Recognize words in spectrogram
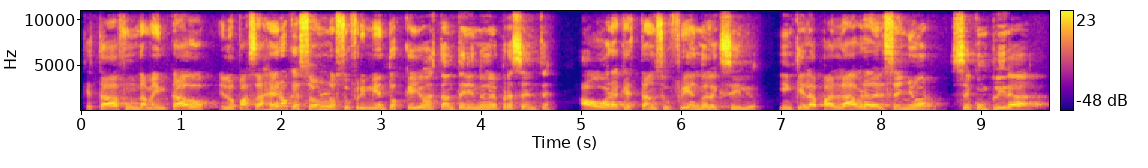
que estaba fundamentado en lo pasajero que son los sufrimientos que ellos están teniendo en el presente, ahora que están sufriendo el exilio, y en que la palabra del Señor se cumplirá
